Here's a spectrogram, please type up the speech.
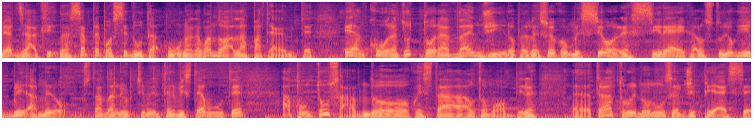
Miyazaki ne ha sempre posseduta una da quando ha la patente e ancora tuttora va in giro per le sue commissioni e si reca allo studio Ghibli, almeno stando alle ultime interviste avute, appunto usando questa automobile. Eh, tra l'altro lui non usa il GPS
